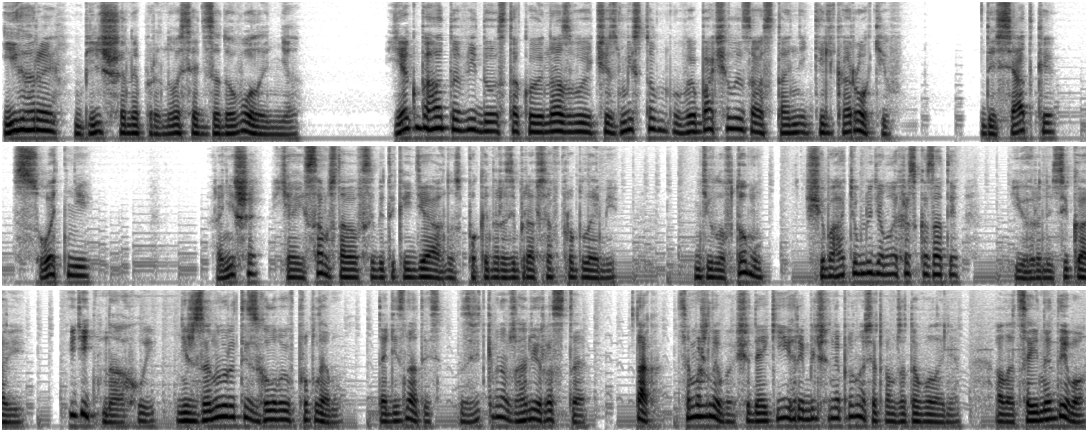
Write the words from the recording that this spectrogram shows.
Ігри більше не приносять задоволення. Як багато відео з такою назвою чи змістом ви бачили за останні кілька років? Десятки, сотні. Раніше я і сам ставив собі такий діагноз, поки не розібрався в проблемі. Діло в тому, що багатьом людям легше сказати ігри не цікаві, ідіть нахуй, ніж зануритись з головою в проблему та дізнатись, звідки вона взагалі росте. Так, це можливо, що деякі ігри більше не приносять вам задоволення, але це і не диво.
